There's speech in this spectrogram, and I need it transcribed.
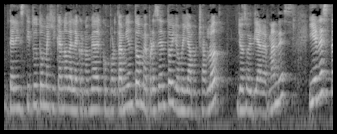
del Instituto Mexicano de la Economía del Comportamiento. Me presento, yo me llamo Charlotte. Yo soy Diana Hernández. Y en este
